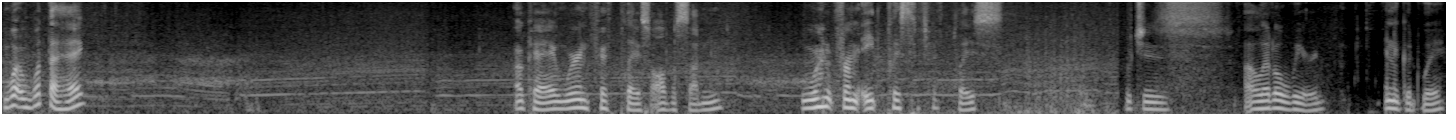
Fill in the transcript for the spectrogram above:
What what the heck? Okay, we're in fifth place all of a sudden. We went from eighth place to fifth place. Which is a little weird. In a good way.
